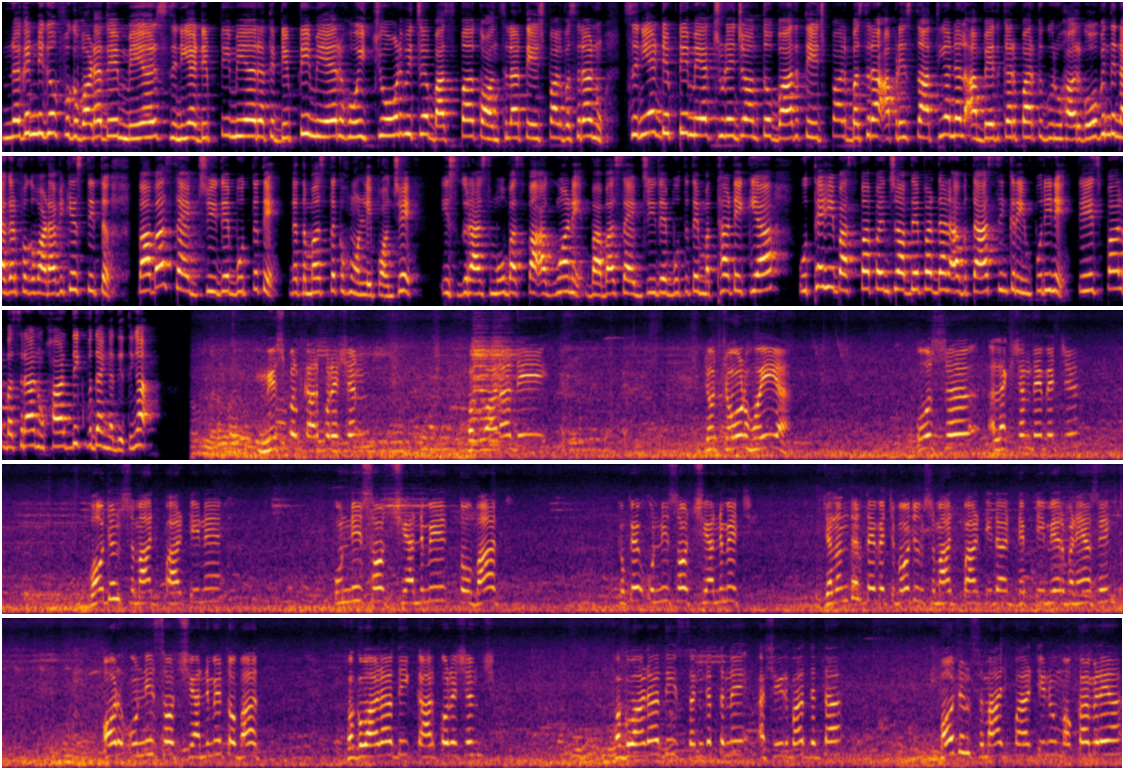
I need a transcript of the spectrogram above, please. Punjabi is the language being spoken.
ਨਗਰ ਨਿਗਮ ਫਗਵਾੜਾ ਦੇ ਮੇਅਰ, ਸੀਨੀਅਰ ਡਿਪਟੀ ਮੇਅਰ ਅਤੇ ਡਿਪਟੀ ਮੇਅਰ ਹੋਈ ਚੋਣ ਵਿੱਚ ਬਸਪਾ ਕੌਂਸਲਰ ਤੇਜਪਾਲ ਬਸਰਾ ਨੂੰ ਸੀਨੀਅਰ ਡਿਪਟੀ ਮੇਅਰ ਚੁਣੇ ਜਾਣ ਤੋਂ ਬਾਅਦ ਤੇਜਪਾਲ ਬਸਰਾ ਆਪਣੇ ਸਾਥੀਆਂ ਨਾਲ ਅੰਬੇਦਕਰ ਪਾਰਕ ਗੁਰੂ ਹਰਗੋਬਿੰਦ ਨਗਰ ਫਗਵਾੜਾ ਵਿਖੇ ਸਥਿਤ ਬਾਬਾ ਸਾਹਿਬ ਜੀ ਦੇ ਬੁੱਤ ਤੇ ਨਤਮਸਤਕ ਹੋਣ ਲਈ ਪਹੁੰਚੇ। ਇਸ ਦੌਰਾਨ ਸਮੂਹ ਬਸਪਾ ਆਗੂਆਂ ਨੇ ਬਾਬਾ ਸਾਹਿਬ ਜੀ ਦੇ ਬੁੱਤ ਤੇ ਮੱਥਾ ਟੇਕਿਆ। ਉੱਥੇ ਹੀ ਬਸਪਾ ਪੰਜਾਬ ਦੇ ਪ੍ਰਧਾਨ ਅਵਤਾਰ ਸਿੰਘ ਕਰੀਮਪੁਰੀ ਨੇ ਤੇਜਪਾਲ ਬਸਰਾ ਨੂੰ ਹਾਰਦਿਕ ਵਧਾਈਆਂ ਦਿੱਤੀਆਂ। ਮਿਊਨਿਸਪਲ ਕਾਰਪੋਰੇਸ਼ਨ ਫਗਵਾੜਾ ਦੀ ਜੋ ਚੋਣ ਹੋਈ ਆ, ਉਸ ਇਲੈਕਸ਼ਨ ਦੇ ਵਿੱਚ ਬਹੁਜਨ ਸਮਾਜ ਪਾਰਟੀ ਨੇ 1996 ਤੋਂ ਬਾਅਦ ਕਿਉਂਕਿ 1996 ਚ ਜਲੰਧਰ ਦੇ ਵਿੱਚ ਬਹੁਜਨ ਸਮਾਜ ਪਾਰਟੀ ਦਾ ਡਿਪਟੀ ਮੇਅਰ ਬਣਿਆ ਸੀ ਔਰ 1996 ਤੋਂ ਬਾਅਦ ਫਗਵਾੜਾ ਦੀ ਕਾਰਪੋਰੇਸ਼ਨ 'ਚ ਫਗਵਾੜਾ ਦੀ ਸੰਗਤ ਨੇ ਆਸ਼ੀਰਵਾਦ ਦਿੱਤਾ। ਬਹੁਜਨ ਸਮਾਜ ਪਾਰਟੀ ਨੂੰ ਮੌਕਾ ਮਿਲਿਆ।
